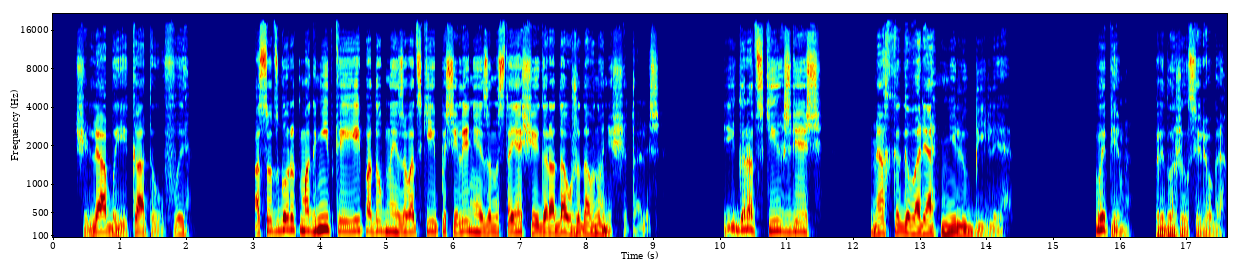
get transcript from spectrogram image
— Челябы, Яката, Уфы. А соцгород Магнитка и ей подобные заводские поселения за настоящие города уже давно не считались. И городских здесь, мягко говоря, не любили. «Выпьем», — предложил Серега.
